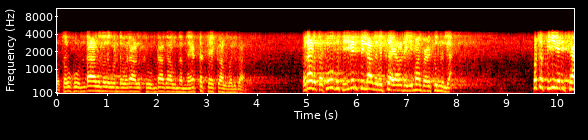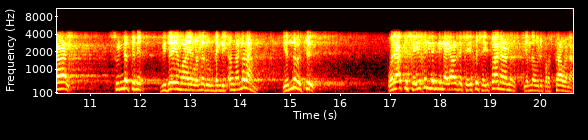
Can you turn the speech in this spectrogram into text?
തസവുഫ് ഉണ്ടാകുന്നത് കൊണ്ട് ഒരാൾക്ക് ഉണ്ടാകാവുന്ന നേട്ടത്തേക്കാൾ വലുതാണ്. ഒരാൾ തസവുഫ് സ്വീകരിച്ചില്ല എന്ന് വെച്ച് അയാളുടെ ഈമാൻ പഴക്കുന്നില്ല. പക്ഷെ സ്വീകരിച്ചാൽ സുന്നത്തിന് വിധേയമായ വല്ലതുണ്ടെങ്കിൽ അത് നല്ലതാണ്. എന്ന് വെച്ച് ഒരാൾക്ക് ഷെയ്ഖില്ലെങ്കിൽ അയാളുടെ ഷെയ്ഖ് ഷെയ്ഫാനാണ് എന്ന ഒരു പ്രസ്താവന.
